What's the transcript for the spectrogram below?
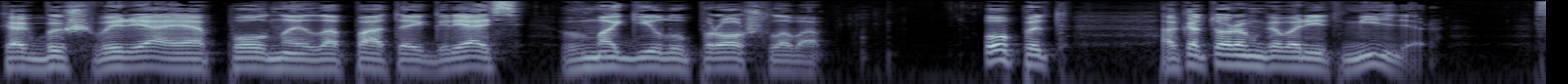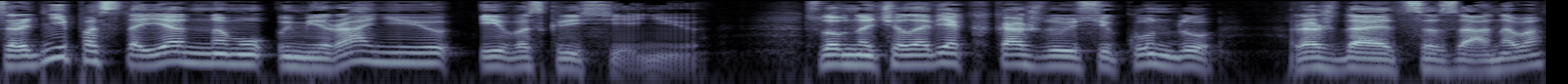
как бы швыряя полной лопатой грязь в могилу прошлого. Опыт, о котором говорит Миллер, сродни постоянному умиранию и воскресению словно человек каждую секунду рождается заново.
